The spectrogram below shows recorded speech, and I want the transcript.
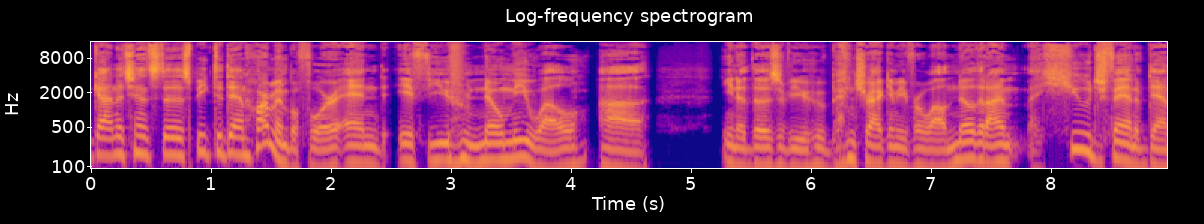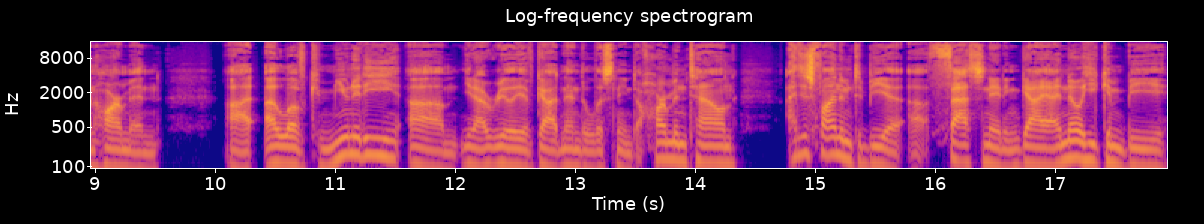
gotten a chance to speak to Dan Harmon before. And if you know me well, uh, you know, those of you who've been tracking me for a while know that I'm a huge fan of Dan Harmon. Uh, I love community. Um, you know, I really have gotten into listening to Harmontown. I just find him to be a, a fascinating guy. I know he can be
